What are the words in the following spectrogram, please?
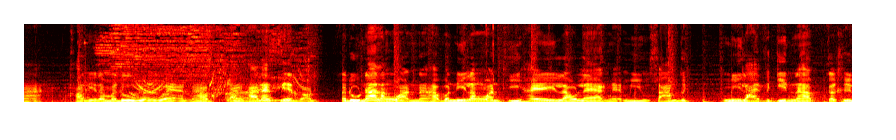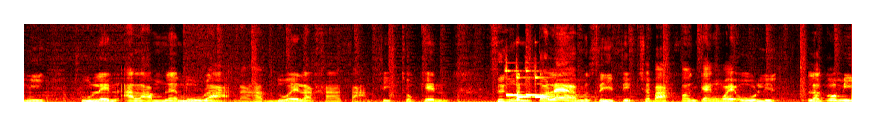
มาคราวนี้เรามาดูวงแหวนนะครับราคาแลกเปลี่ยนก่อน มาดูหน้ารางวัลนะครับ วันนี้รางวัลที่ให้เราแลกเนี่ยมีอยู่3มีหลายสกินนะครับ ก็คือมี ทูเลนอารัมและมูราดนะครับ ด้วยราคา 30 โทเค็นซึ่งมันตอนแรกมัน 40 ใช่ปะตอนแก๊งไวโอลิแล้วก็มี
